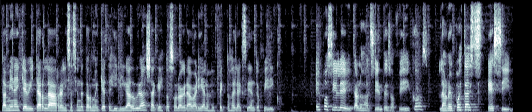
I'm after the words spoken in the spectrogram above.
También hay que evitar la realización de torniquetes y ligaduras, ya que esto solo agravaría los efectos del accidente ofídico. ¿Es posible evitar los accidentes ofídicos? La respuesta es, sí.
